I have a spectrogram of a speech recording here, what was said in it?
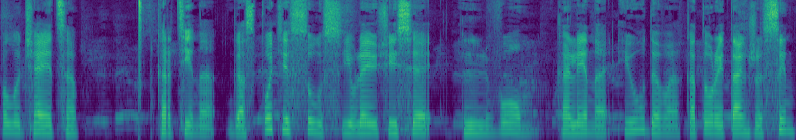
получается картина. Господь Иисус, являющийся львом колена Иудова, который также сын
